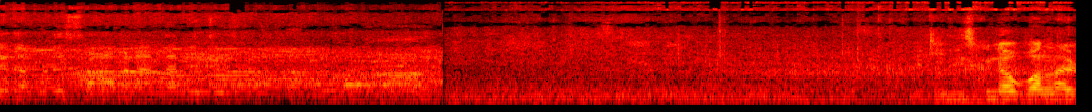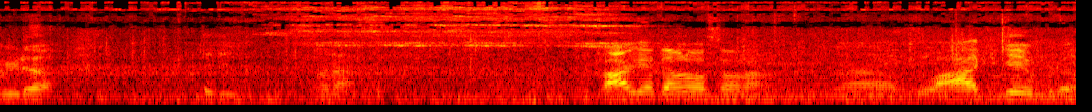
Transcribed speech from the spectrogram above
బా ఇట్లా తీసుకున్నావు పల్లా వీడియో లాగ్ చేద్దామని వస్తున్నా బ్లాకే ఇప్పుడు.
